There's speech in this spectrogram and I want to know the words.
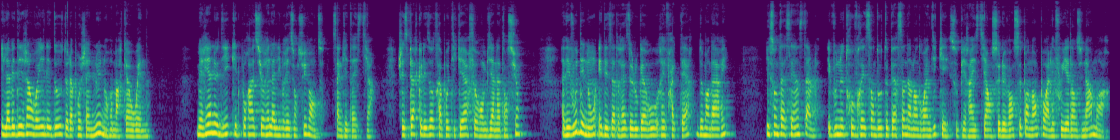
Il avait déjà envoyé les doses de la prochaine lune, remarqua Owen. Mais rien ne dit qu'il pourra assurer la livraison suivante, s'inquiéta Estia. J'espère que les autres apothicaires feront bien attention. Avez-vous des noms et des adresses de loups-garous réfractaires demanda Harry. Ils sont assez instables, et vous ne trouverez sans doute personne à l'endroit indiqué, soupira Estia en se levant cependant pour aller fouiller dans une armoire.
